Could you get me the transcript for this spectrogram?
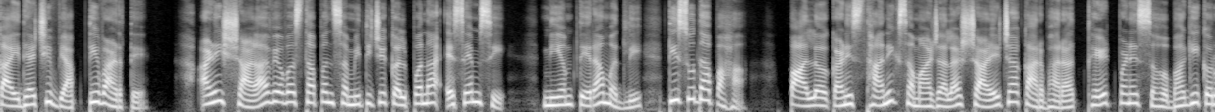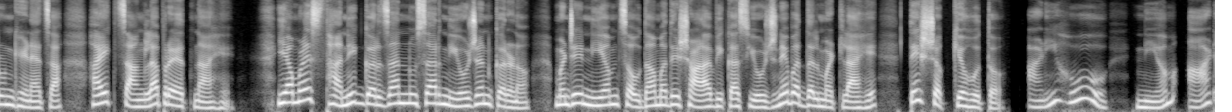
कायद्याची व्याप्ती वाढते. आणि शाळा व्यवस्थापन समितीची कल्पना एस एम सी नियम तेरामधली ती सुद्धा पहा. पालक आणि स्थानिक समाजाला शाळेच्या कारभारात थेटपणे सहभागी करून घेण्याचा हा एक चांगला प्रयत्न आहे. यामुळे स्थानिक गरजांनुसार नियोजन करणं म्हणजे नियम चौदामध्ये शाळा विकास योजनेबद्दल म्हटलं आहे ते शक्य होतं. आणि हो नियम आठ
